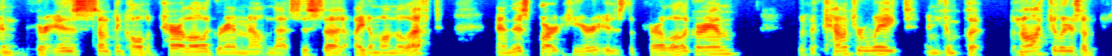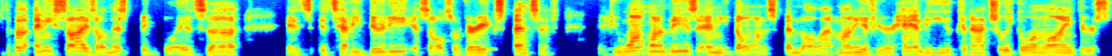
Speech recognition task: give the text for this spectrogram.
then there is something called a parallelogram mount. And that's this uh, item on the left. And this part here is the parallelogram with a counterweight, and you can put binoculars of just about any size on this big boy. It's uh, it's it's heavy duty. It's also very expensive. If you want one of these and you don't want to spend all that money, if you're handy, you can actually go online. There's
